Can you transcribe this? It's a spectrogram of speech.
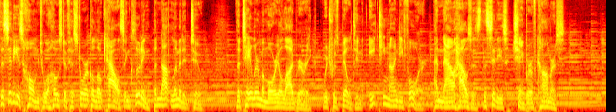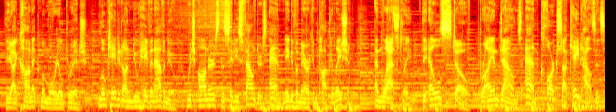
The city is home to a host of historical locales, including, but not limited to, the Taylor Memorial Library, which was built in 1894 and now houses the city's Chamber of Commerce. The iconic Memorial Bridge, located on New Haven Avenue, which honors the city's founders and Native American population, and lastly, the Eells Stow, Bryan Downs, and Clark Stockade houses,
